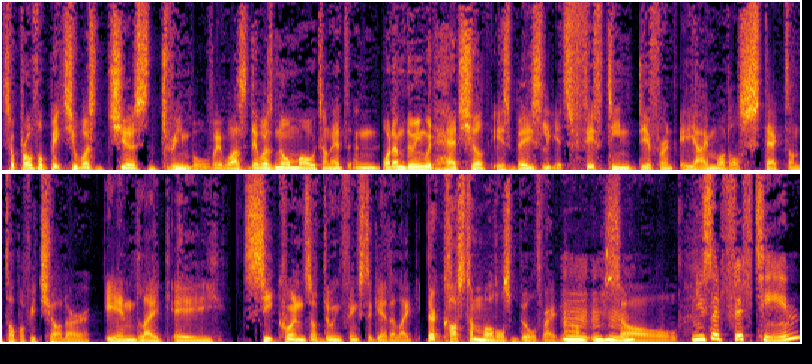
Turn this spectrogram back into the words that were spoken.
so profile picture was just Dreambooth. It was, there was no mode on it. And what I'm doing with Headshot is basically it's 15 different AI models stacked on top of each other in like a sequence of doing things together. Like they're custom models built right now. Mm-hmm. So you said 15?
